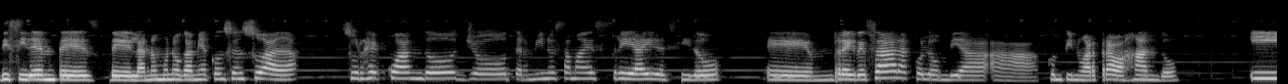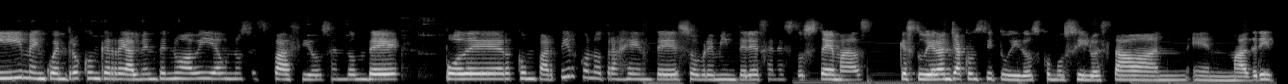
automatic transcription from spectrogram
disidentes, de la no monogamia consensuada, surge cuando yo termino esta maestría y decido eh, regresar a Colombia a continuar trabajando. Y me encuentro con que realmente no había unos espacios en donde poder compartir con otra gente sobre mi interés en estos temas que estuvieran ya constituidos como si lo estaban en Madrid,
